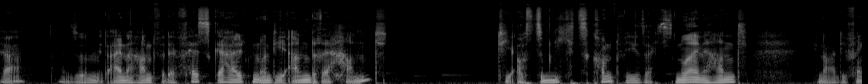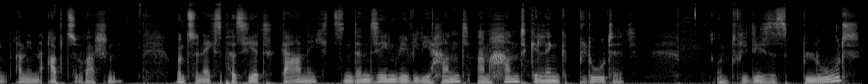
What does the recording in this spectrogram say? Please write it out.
Ja, also mit einer Hand wird er festgehalten und die andere Hand, die aus dem Nichts kommt. Wie gesagt, es ist nur eine Hand. Genau, die fängt an, ihn abzuwaschen. Und zunächst passiert gar nichts. Und dann sehen wir, wie die Hand am Handgelenk blutet. Und wie dieses Blut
